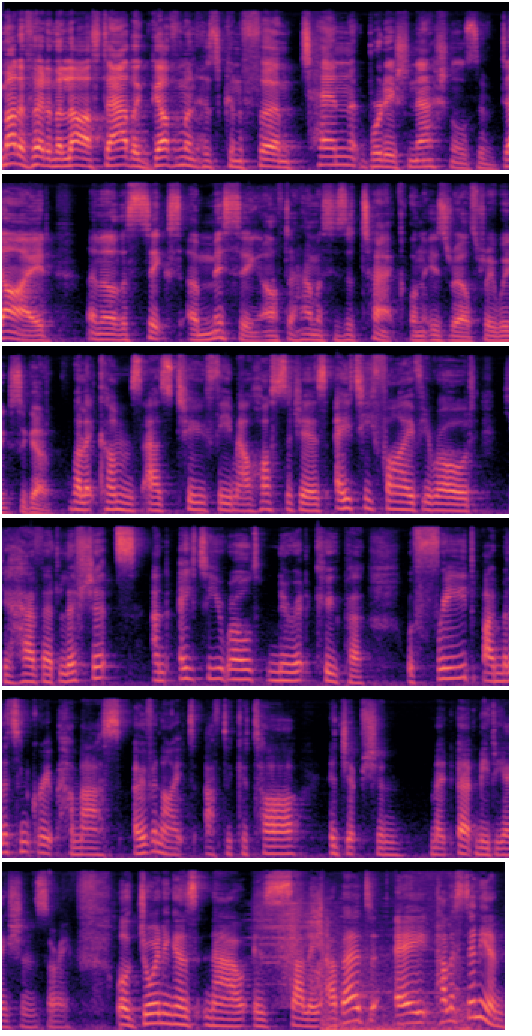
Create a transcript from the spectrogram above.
might have heard in the last hour the government has confirmed 10 British nationals have died and another six are missing after Hamas's attack on Israel three weeks ago. Well, it comes as two female hostages, 85-year-old Yocheved Lifshitz and 80-year-old Nurit Cooper, were freed by militant group Hamas overnight after Qatar, Egyptian uh, mediation. Sorry. Well, joining us now is Sally Abed, a Palestinian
